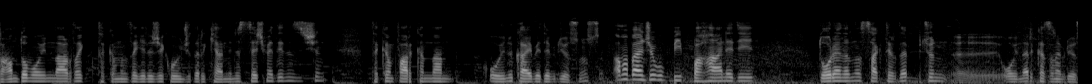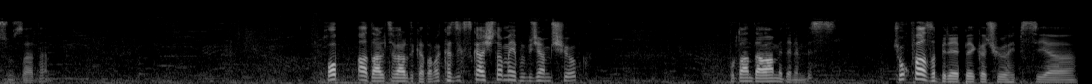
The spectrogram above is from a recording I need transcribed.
random oyunlarda takımınıza gelecek oyuncuları kendiniz seçmediğiniz için takım farkından oyunu kaybedebiliyorsunuz. Ama bence bu bir bahane değil. Doğru oynadığınız takdirde bütün e, oyunları kazanabiliyorsunuz zaten. Hop adaleti verdik adama. Kha'Zix kaçtı ama yapabileceğim bir şey yok. Buradan devam edelim biz. Çok fazla bir EP kaçıyor hepsi ya.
